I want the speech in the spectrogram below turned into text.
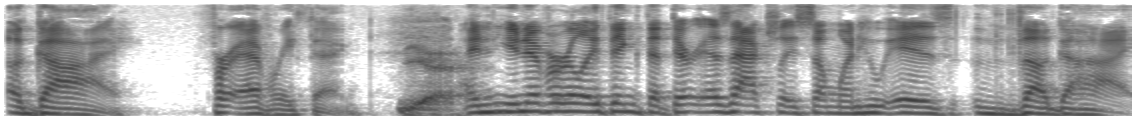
a guy for everything. Yeah. And you never really think that there is actually someone who is the guy.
